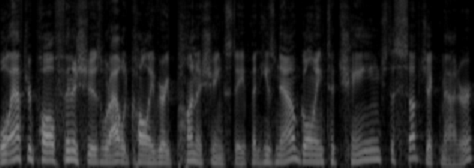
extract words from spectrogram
Well, after Paul finishes what I would call a very punishing statement, he's now going to change the subject matter,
